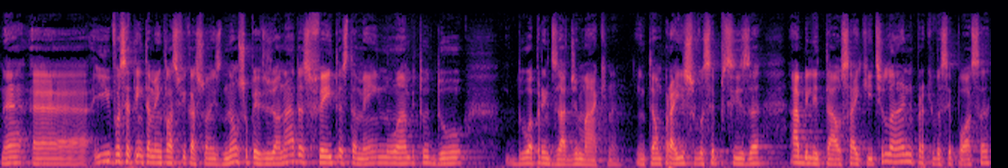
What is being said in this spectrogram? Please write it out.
né? É, e você tem também classificações não supervisionadas feitas também no âmbito do, do aprendizado de máquina. Então, para isso, você precisa habilitar o Scikit-Learn para que você possa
